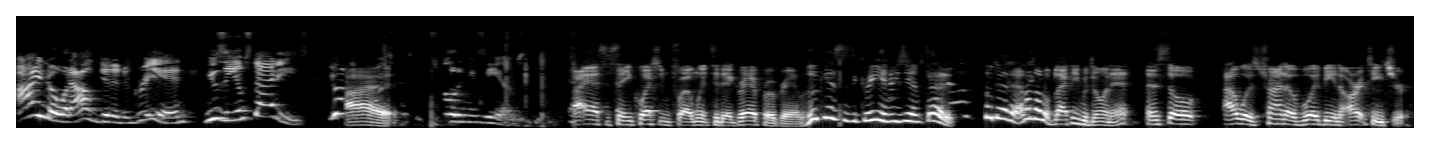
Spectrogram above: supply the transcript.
I know what I'll get a degree in museum studies? You're I, go to museums. I asked the same question before I went to that grad program. Who gets a degree in museum studies? Who does that? I don't know no black people doing that. And so I was trying to avoid being an art teacher.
